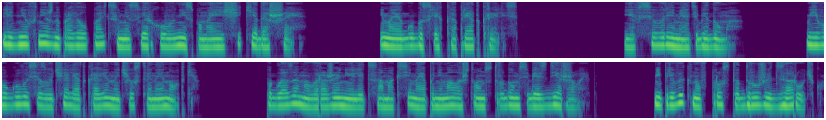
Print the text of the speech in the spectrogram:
Леднев нежно провел пальцами сверху вниз по моей щеке до шеи, и мои губы слегка приоткрылись. «Я все время о тебе думаю». В его голосе звучали откровенно чувственные нотки. По глазам и выражению лица Максима я понимала, что он с трудом себя сдерживает, не привыкнув просто дружить за ручку.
